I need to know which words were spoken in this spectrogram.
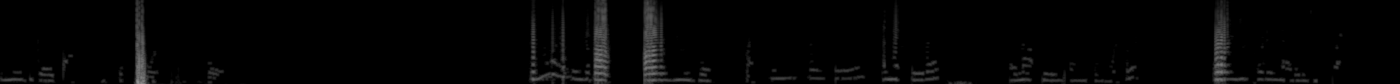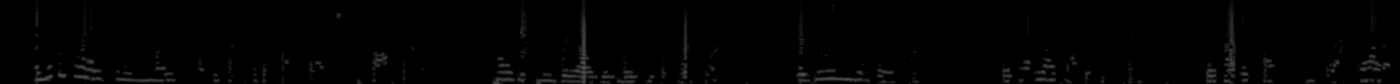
we need to go back and support these goals. Then you want to think about, are you just trusting those goals and that data and not doing anything with it? Or are you putting that into practice? And this is what I see most of the scientific process, process, how to derail with most people's work they're doing the work. They have the hypothesis test. They have the test to collect data.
